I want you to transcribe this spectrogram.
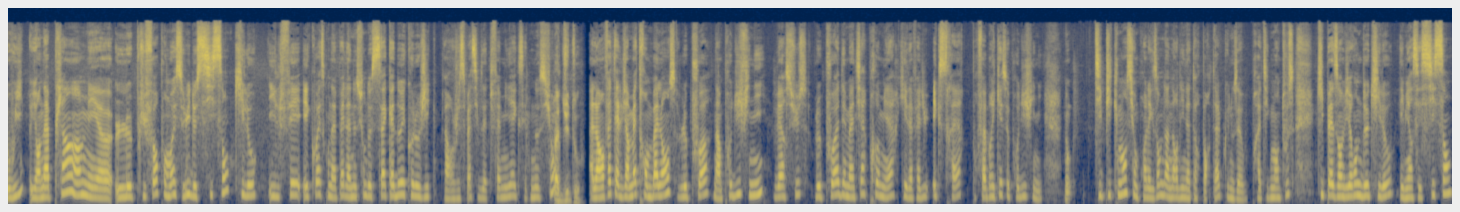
Oui, il y en a plein, hein, mais euh, le plus fort pour moi est celui de 600 kilos. Il fait écho à ce qu'on appelle la notion de sac à dos écologique. Alors je ne sais pas si vous êtes familier avec cette notion. Pas du tout. Alors en fait, elle vient mettre en balance le poids d'un produit fini versus le poids des matières premières qu'il a fallu extraire pour fabriquer ce produit fini. Donc Typiquement, si on prend l'exemple d'un ordinateur portable que nous avons pratiquement tous, qui pèse environ 2 kg, eh bien c'est 600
